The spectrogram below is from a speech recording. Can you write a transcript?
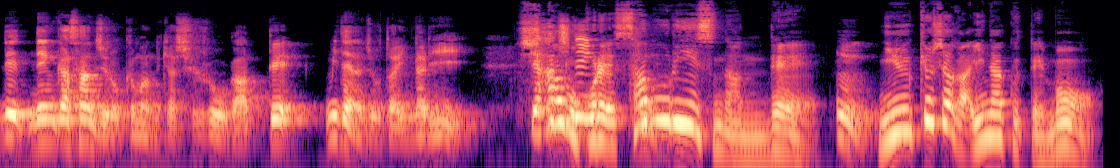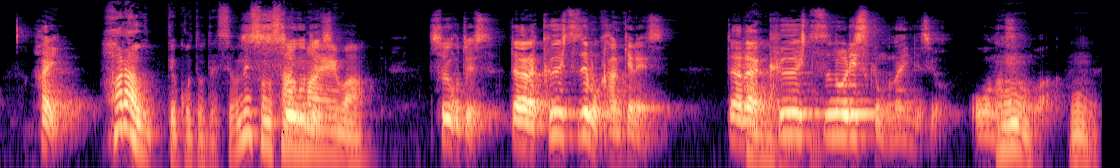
で、年間36万のキャッシュフローがあって、みたいな状態になり、しかも8年これ、サブリースなんで、うん。入居者がいなくても、はい。払うってことですよね、その3そういうことです万円は。そういうことです。だから空室でも関係ないです。だから空室のリスクもないんですよ、オーナーさんは。うん。うん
